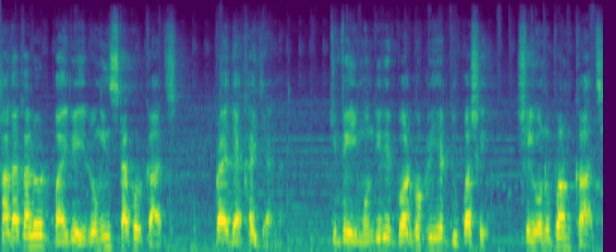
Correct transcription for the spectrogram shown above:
সাদা কালোর বাইরে রঙিন স্টাকোর কাজ প্রায় দেখাই যায় না। কিন্তু এই মন্দিরের গর্ভগৃহের দুপাশে সেই অনুপম কাজ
